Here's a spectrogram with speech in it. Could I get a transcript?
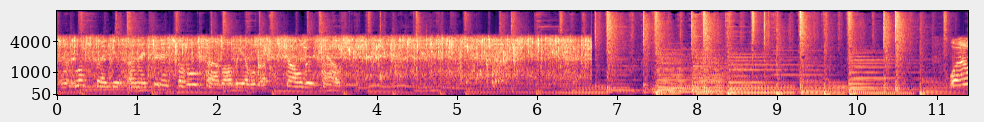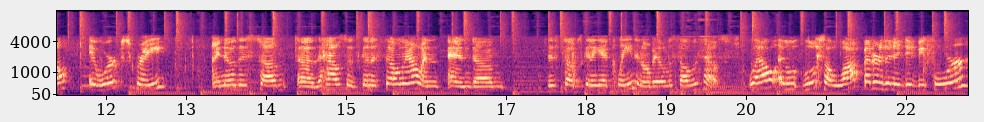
it looks like when I finish the whole tub, I'll be able to sell this house. Well, it works great. I know this tub, uh, the house is going to sell now, and, and um, this tub's going to get clean, and I'll be able to sell this house. Well, it looks a lot better than it did before.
